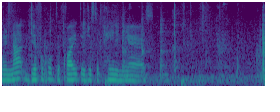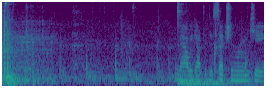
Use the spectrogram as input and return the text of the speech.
They're not difficult to fight, they're just a pain in the ass. Now we got the dissection room key.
